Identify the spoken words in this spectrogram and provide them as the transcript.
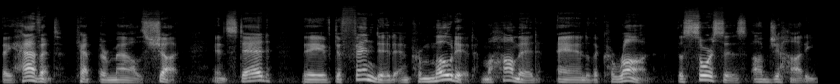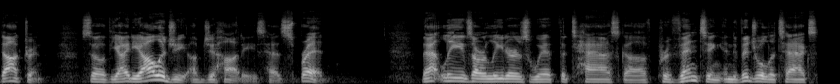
They haven't kept their mouths shut. Instead, they've defended and promoted Muhammad and the Quran, the sources of jihadi doctrine. So the ideology of jihadis has spread. That leaves our leaders with the task of preventing individual attacks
